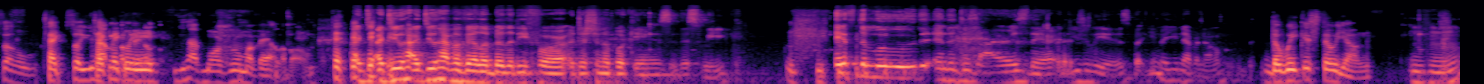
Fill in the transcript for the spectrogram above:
So, Tec- so you technically- have you have more room available. I do, I do I do have availability for additional bookings this week. If the mood and the desire is there, it usually is, but you know, you never know. the week is still young. Mm-hmm.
